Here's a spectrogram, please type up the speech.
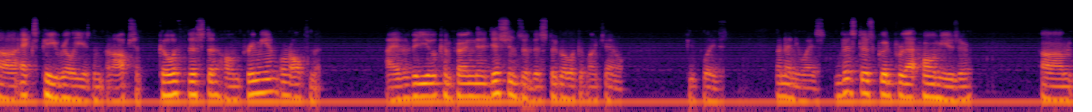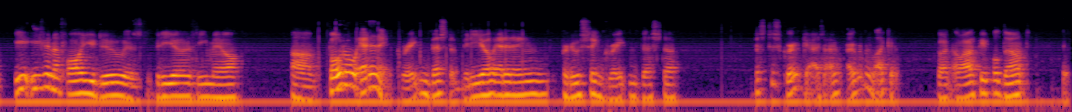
uh, XP really isn't an option. Go with Vista, Home Premium, or Ultimate. I have a video comparing the additions of Vista. Go look at my channel, if you please. But anyways, Vista is good for that home user. Um, e even if all you do is videos, email, um, photo editing, great in Vista. Video editing, producing, great in Vista. Vista's great, guys. I, I really like it. But a lot of people don't. It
